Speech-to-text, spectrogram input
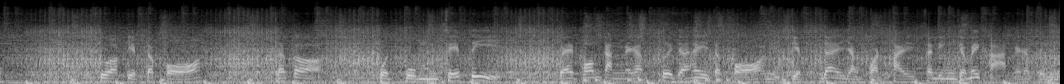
ก ตัวเก็บตะขอ แล้วก็กดปุ่มเซฟตี้ไปพร้อมกันนะครับ เพื่อจะให้ตะขอนี่เก็บได้อย่างปลอดภัยสลิงจะไม่ขาดนะครับตัวนี้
